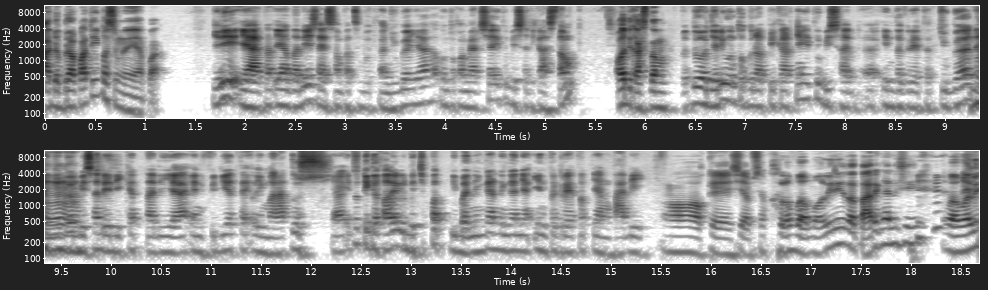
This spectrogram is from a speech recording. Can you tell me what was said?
ada berapa tipe sebenarnya, Pak? Jadi ya yang tadi saya sempat sebutkan juga ya untuk komersial itu bisa di custom. Oh, di custom. Betul. Jadi untuk graphic cardnya itu bisa eh, integrated juga dan Hmm. juga bisa dedicated tadi ya Nvidia T500. Ya itu tiga kali lebih cepat dibandingkan dengan yang integrated yang tadi. Oh, oke, siap-siap. Kalau Mbak Molly ini tertarik nggak nih sih? Mbak Molly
